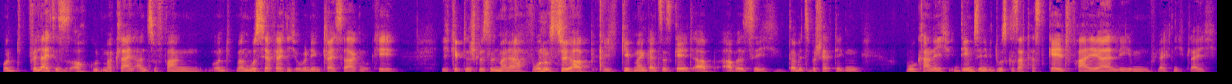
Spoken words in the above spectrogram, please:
Und vielleicht ist es auch gut, mal klein anzufangen. Und man muss ja vielleicht nicht unbedingt gleich sagen, okay, ich gebe den Schlüssel meiner Wohnungstür ab, ich gebe mein ganzes Geld ab, aber sich damit zu beschäftigen, wo kann ich in dem Sinne, wie du es gesagt hast, geldfreier leben, vielleicht nicht gleich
